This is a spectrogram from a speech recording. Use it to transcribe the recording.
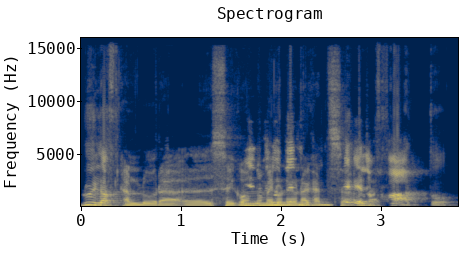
Lui l'ha Allora, eh, secondo me non è una cazzata. E l'ha fatto.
